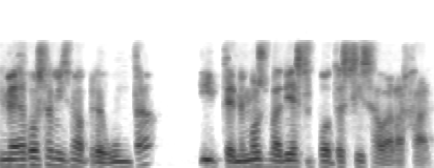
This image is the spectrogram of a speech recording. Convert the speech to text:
me hago esa misma pregunta y tenemos varias hipótesis a barajar.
